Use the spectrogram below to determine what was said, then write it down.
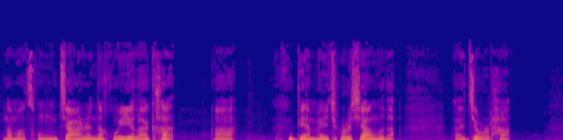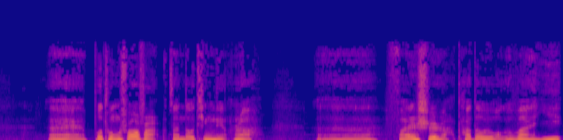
那么从家人的回忆来看啊，垫煤球箱子的，呃，就是他。哎，不同说法，咱都听听是吧？呃，凡事啊，他都有个万一，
